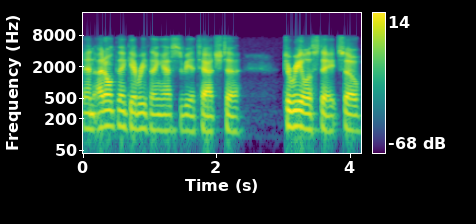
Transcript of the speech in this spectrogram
And I don't think everything has to be attached to to real estate. So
